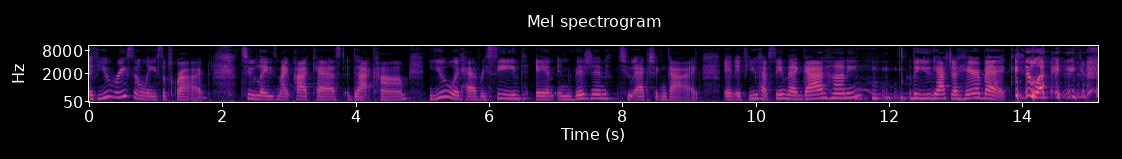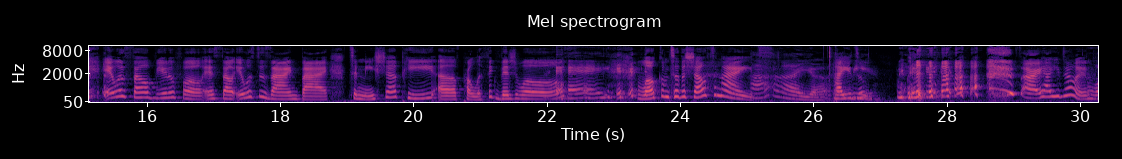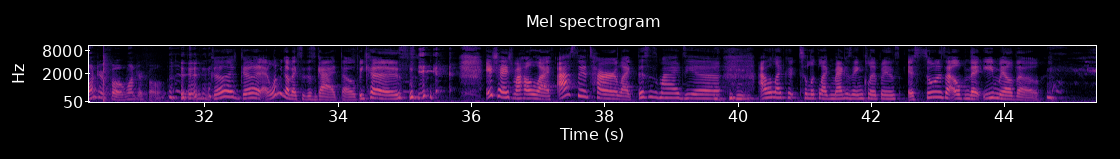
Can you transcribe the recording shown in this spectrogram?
If you recently subscribed to ladiesnightpodcast.com, you would have received an Envision to Action guide. And if you have seen that guide, honey, then you got your hair back. like it was so beautiful. And so it was designed by Tanisha P of Prolific Visuals. Hey. Welcome to the show tonight. Hi. How you to be doing? Sorry, how you doing? Wonderful, wonderful. Good, good. And let me go back to this guide though, because it changed my whole life. I sent her like, "This is my idea. I would like to look like magazine clippings." As soon as I opened that email, though,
